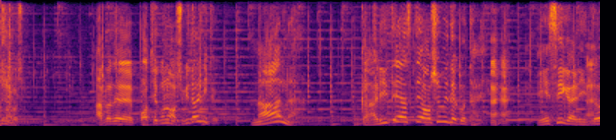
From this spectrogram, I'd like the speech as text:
বসুন বসুন। আপনাদের পথে কোনো অসুবিধা হয়নি তো? না না। গাড়িতে আসতে অসুবিধে কোথায়? এসি গাড়ি তো।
